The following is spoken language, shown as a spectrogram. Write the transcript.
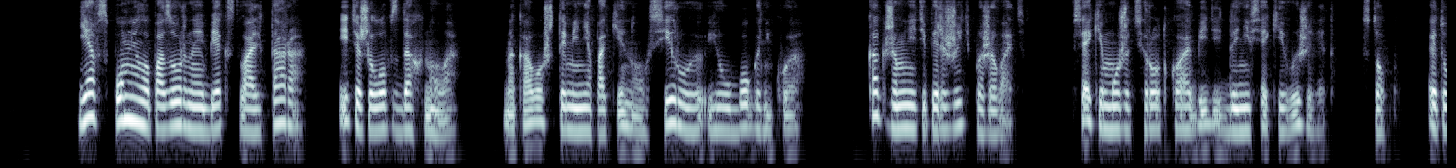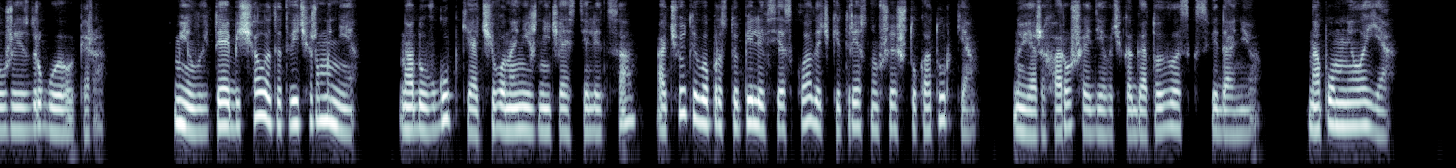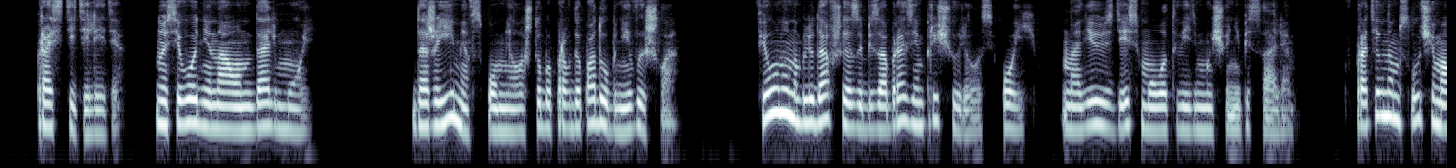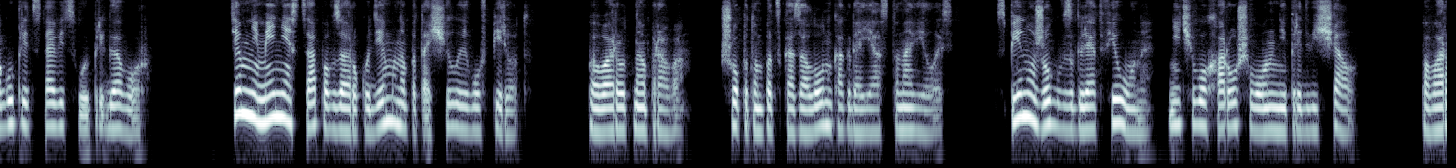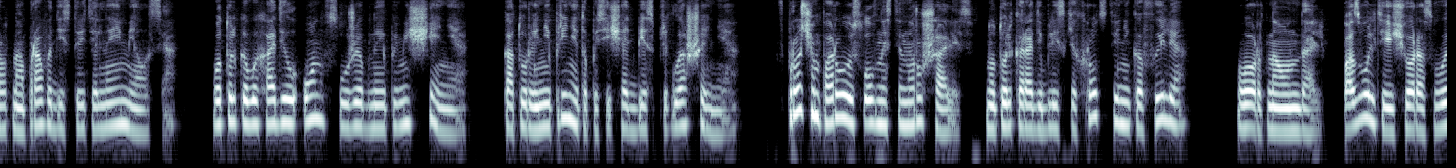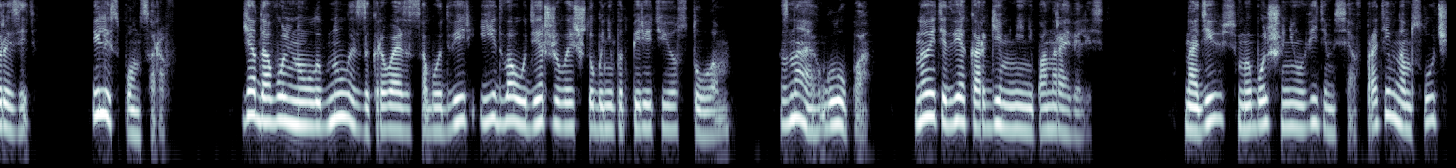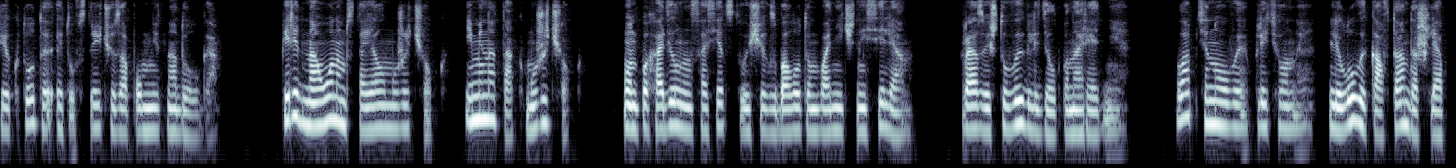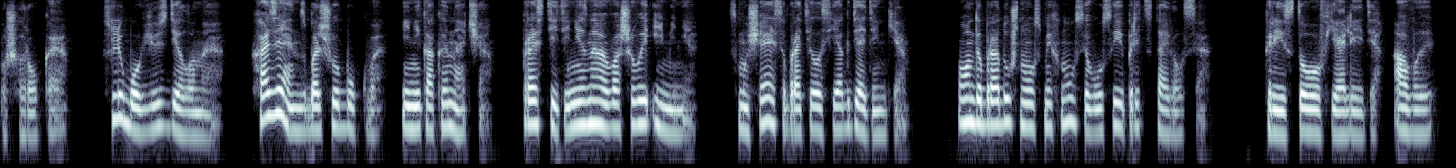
Я вспомнила позорное бегство Альтара и тяжело вздохнула. На кого ж ты меня покинул, сирую и убогонькую? Как же мне теперь жить-поживать? Всякий может сиротку обидеть, да не всякий выживет. Стоп. Это уже из другой оперы. «Милый, ты обещал этот вечер мне». Надув губки, отчего на нижней части лица отчетливо проступили все складочки треснувшей штукатурки, но я же хорошая девочка, готовилась к свиданию. Напомнила я. «Простите, леди, но сегодня на Ондаль мой». Даже имя вспомнила, чтобы правдоподобнее вышло. Фиона, наблюдавшая за безобразием, прищурилась. «Ой, надеюсь, здесь молот ведьм еще не писали» противном случае могу представить свой приговор. Тем не менее, сцапав за руку демона, потащила его вперед. «Поворот направо», — шепотом подсказал он, когда я остановилась. Спину жег взгляд Фионы. Ничего хорошего он не предвещал. Поворот направо действительно имелся. Вот только выходил он в служебные помещения, которые не принято посещать без приглашения. Впрочем, порой условности нарушались, но только ради близких родственников или... «Лорд Наундаль, Позвольте еще раз выразить. Или спонсоров. Я довольно улыбнулась, закрывая за собой дверь и едва удерживаясь, чтобы не подпереть ее стулом. Знаю, глупо. Но эти две корги мне не понравились. Надеюсь, мы больше не увидимся. В противном случае кто-то эту встречу запомнит надолго. Перед Наоном стоял мужичок. Именно так, мужичок. Он походил на соседствующих с болотом воничный селян. Разве что выглядел понаряднее. Лапти новые, плетеные, лиловый кафтан да шляпа широкая. С любовью сделанная. Хозяин с большой буквы, и никак иначе. «Простите, не знаю вашего имени», — смущаясь, обратилась я к дяденьке. Он добродушно усмехнулся в усы и представился. «Кристоф, я леди, а вы?»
